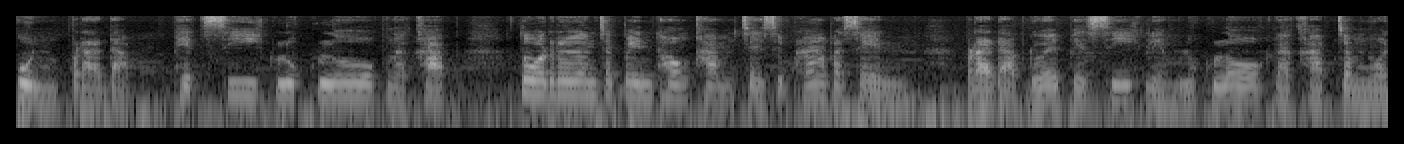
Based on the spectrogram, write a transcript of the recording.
กุลประดับเพชรซีกลูกโลกนะครับ ตัวเรือนจะเป็นทองคำ 75%ประดับด้วยเพชรซีกเหลี่ยมลูกโลกนะครับจำนวน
